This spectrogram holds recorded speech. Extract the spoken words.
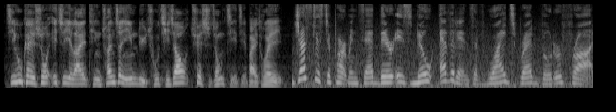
几乎可以说一直以来挺川阵营屡出奇招，却始终节节败退。Justice Department said there is no evidence of widespread voter fraud.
